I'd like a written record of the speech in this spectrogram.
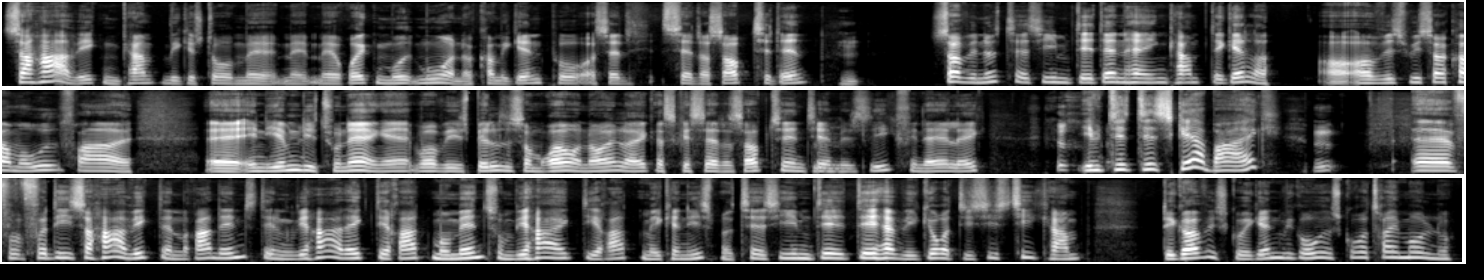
så har vi ikke en kamp, vi kan stå med, med, med ryggen mod muren og komme igen på og sætte, sætte os op til den. Hmm. Så er vi nødt til at sige, at det er den her en kamp, det gælder. Og, og hvis vi så kommer ud fra øh, en hjemlig turnering af, hvor vi spiller som røv og nøgler, ikke, og skal sætte os op til en Champions League-finale, ikke? Jamen, det, det sker bare ikke. Mm. Øh, for, fordi så har vi ikke den rette indstilling. Vi har ikke det ret momentum. Vi har ikke de rette mekanismer til at sige, at det, det har vi gjort de sidste 10 kampe. Det gør vi sgu igen. Vi går ud og scorer tre mål nu.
